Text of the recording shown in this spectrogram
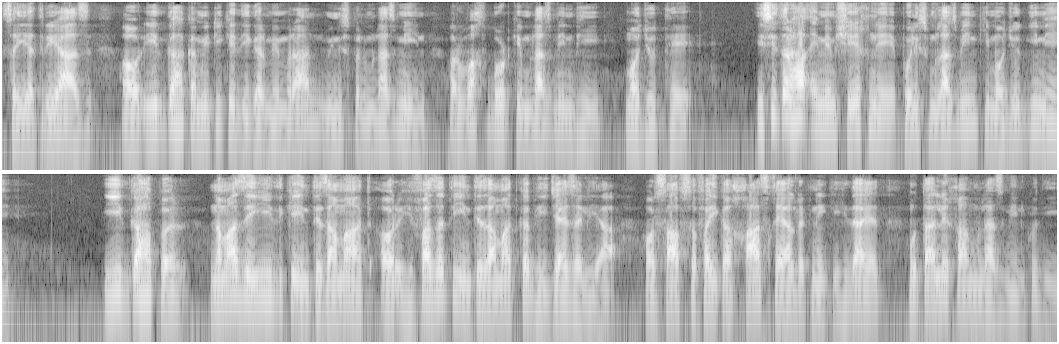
سید ریاض اور عیدگاہ کمیٹی کے دیگر ممبران، میونسپل ملازمین اور وقف بورڈ کے ملازمین بھی موجود تھے۔ اسی طرح ایم ایم شیخ نے پولیس ملازمین کی موجودگی میں عیدگاہ پر نماز عید کے انتظامات اور حفاظتی انتظامات کا بھی جائزہ لیا اور صاف صفائی کا خاص خیال رکھنے کی ہدایت متعلقہ ملازمین کو دی۔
